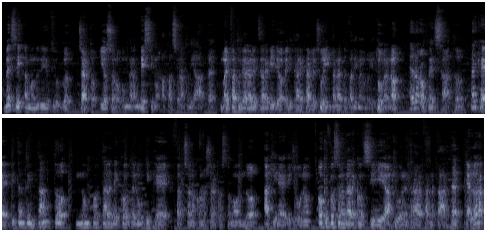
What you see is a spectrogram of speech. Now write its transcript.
bensì al mondo di YouTube. Certo, io sono un grandissimo appassionato di arte, ma il fatto di realizzare video e di caricarli su internet fa di me uno youtuber, no? E allora ho pensato, perché di tanto in tanto non portare dei contenuti che facciano conoscere questo mondo a chi ne è digiuno? O che possono dare consigli a chi vuole entrare a farne parte? E allora,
